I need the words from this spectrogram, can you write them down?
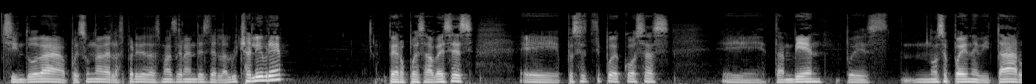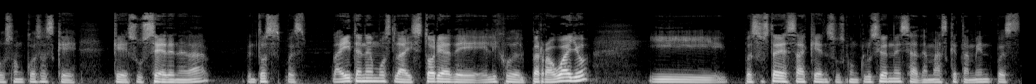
sin duda pues una de las pérdidas más grandes de la lucha libre pero pues a veces eh, pues este tipo de cosas eh, también pues no se pueden evitar o son cosas que, que suceden ¿verdad? entonces pues ahí tenemos la historia del hijo del perro aguayo y pues ustedes saquen sus conclusiones además que también pues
